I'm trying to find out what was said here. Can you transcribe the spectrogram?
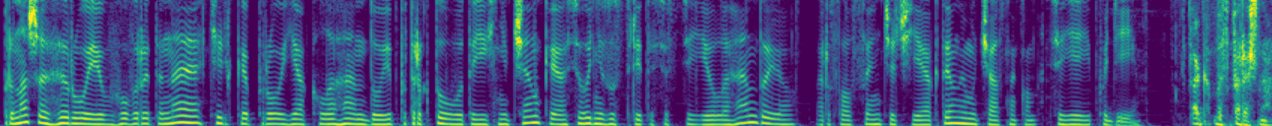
про наших героїв говорити не тільки про як легенду і потрактовувати їхні вчинки, а сьогодні зустрітися з цією легендою. Мирослав Синчич є активним учасником цієї події. Так, безперечно.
